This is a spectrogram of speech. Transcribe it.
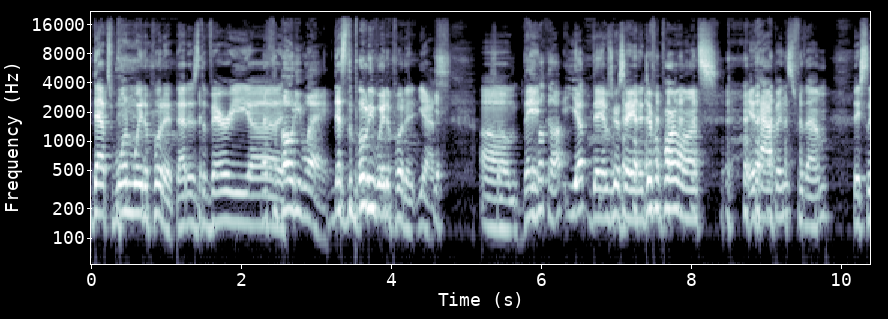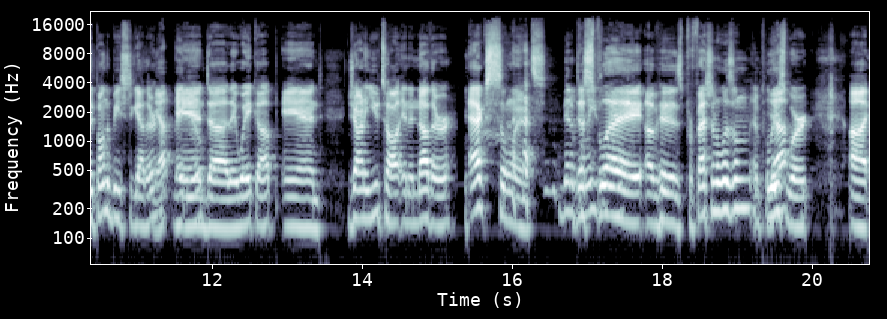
That's one way to put it. That is the very. Uh, That's the Bodhi way. That's the Bodhi way to put it. Yes. Um, they it- hook up. Yep. They, I was gonna say in a different parlance, it happens for them. They sleep on the beach together. Yep, they do. and uh, they wake up and. Johnny Utah in another excellent of display of his professionalism and police Yep. work. Uh,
